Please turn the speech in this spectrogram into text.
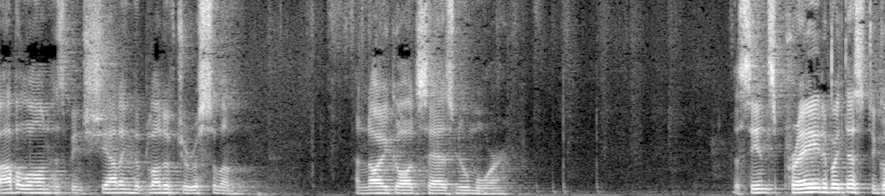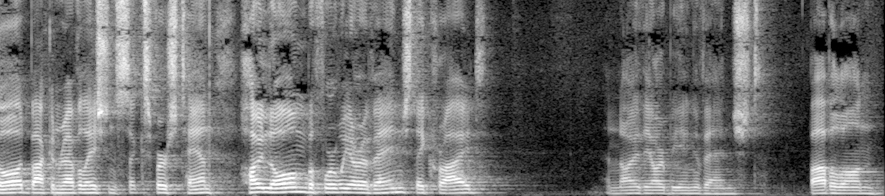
Babylon has been shedding the blood of Jerusalem, and now God says no more. The saints prayed about this to God back in Revelation 6, verse 10. How long before we are avenged? They cried. And now they are being avenged. Babylon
